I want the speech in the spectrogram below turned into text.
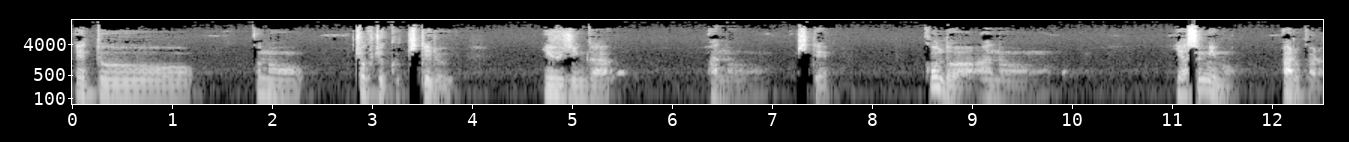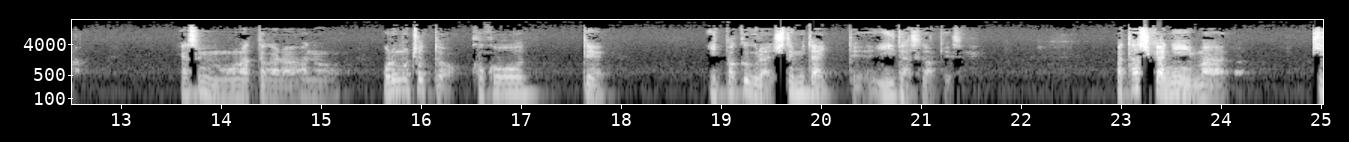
えっとこのちょくちょく来てる友人があの来て今度はあの休みもあるから休みもらったからあの俺もちょっとここで一泊ぐらいしてみたいって言い出すわけですね、まあ、確かにまあ喫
